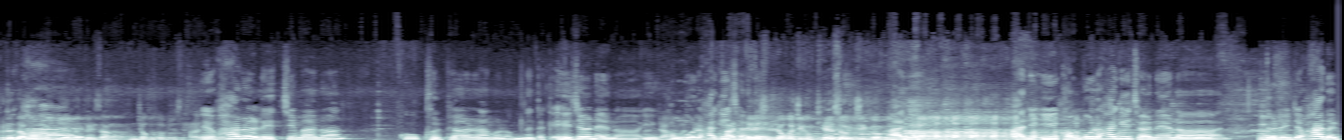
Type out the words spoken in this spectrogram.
그러다 그 보면 활- 얘는 더 이상 흔적도 없이 예, 사라져. 화를 냈지만은 그 불편함은 없는데 예전에는 이 공부를 하기 화 전에 내시려고 지금 계속 지금 아니 아니 이 공부를 하기 전에는 늘 이제 화를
